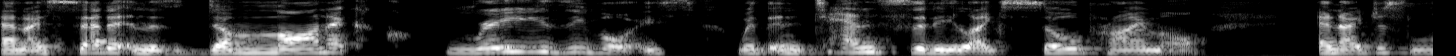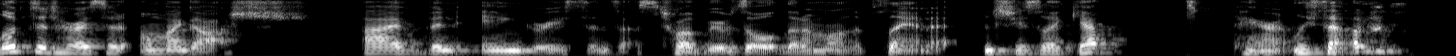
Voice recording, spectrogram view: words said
And I said it in this demonic, crazy voice with intensity, like so primal. And I just looked at her. I said, oh my gosh, I've been angry since I was 12 years old that I'm on the planet. And she's like, Yep, apparently so.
